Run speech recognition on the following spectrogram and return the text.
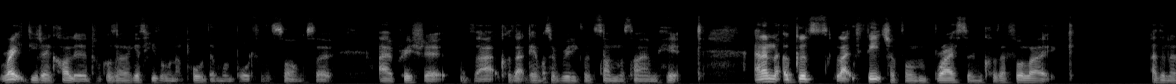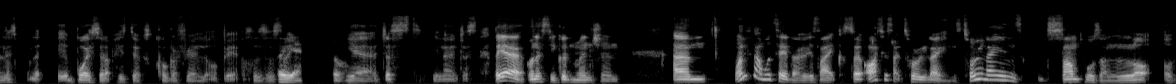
rate DJ Khaled because I guess he's the one that pulled them on board for the song. So I appreciate that because that gave us a really good summertime hit, and then a good like feature from Bryson because I feel like I don't know, let's it boys up his discography a little bit because it's oh, like, yeah, yeah, just you know, just but yeah, honestly, good mention. Um, one thing I would say though is like so artists like Tory Lanez, Tory Lanez samples a lot of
